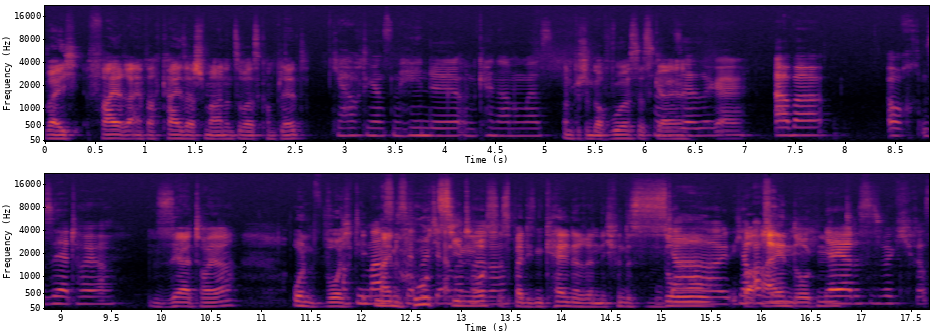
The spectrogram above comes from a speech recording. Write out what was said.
Weil ich feiere einfach Kaiserschmarrn und sowas komplett. Ja, auch die ganzen Händel und keine Ahnung was. Und bestimmt auch Wurst, das ist geil. Sehr, sehr geil. Aber auch sehr teuer. Sehr teuer. Und wo ich meinen Hut ziehen muss, ist bei diesen Kellnerinnen. Ich finde es so ja, beeindruckend. Schon, ja, ja, das ist wirklich krass.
